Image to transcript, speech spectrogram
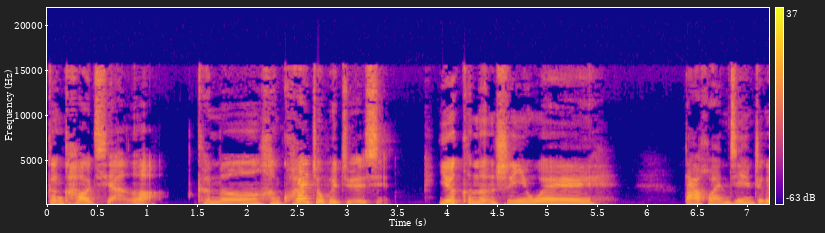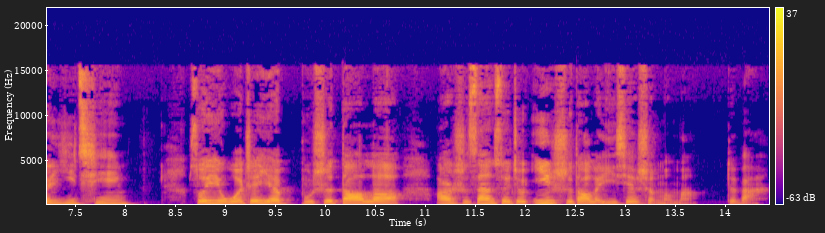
更靠前了，可能很快就会觉醒。也可能是因为大环境这个疫情，所以我这也不是到了。二十三岁就意识到了一些什么嘛，对吧？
